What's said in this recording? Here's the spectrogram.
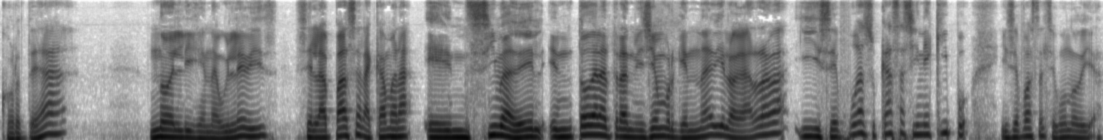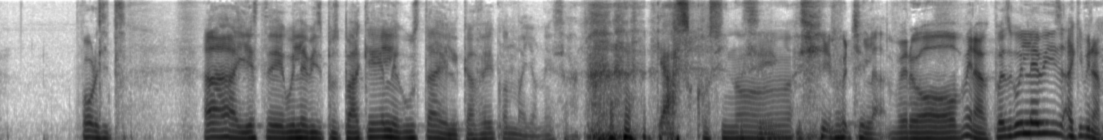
Corte A, no eligen a Will Levis, se la pasa la cámara encima de él en toda la transmisión porque nadie lo agarraba y se fue a su casa sin equipo y se fue hasta el segundo día. Pobrecito. Ah, y este Will Levis, pues ¿para qué le gusta el café con mayonesa? qué asco, si no. Sí, sí, mochila. Pero mira, pues Will Levis, aquí mira,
